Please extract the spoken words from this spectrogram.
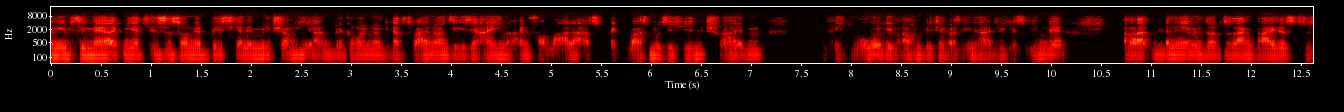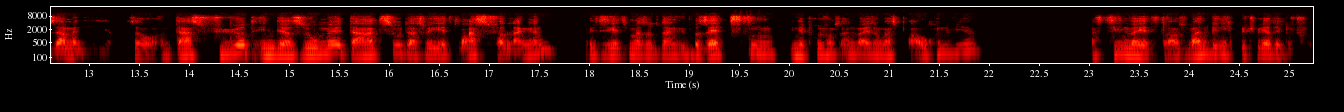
und Sie merken, jetzt ist es so ein bisschen eine Mischung hier an Begründung. Der 92 ist ja eigentlich ein rein formaler Aspekt. Was muss ich hinschreiben? Vielleicht wohnt ihm auch ein bisschen was Inhaltliches inne. Aber wir nehmen sozusagen beides zusammen hier. So, und das führt in der Summe dazu, dass wir jetzt was verlangen. Wenn Sie es jetzt mal sozusagen übersetzen in eine Prüfungsanweisung, was brauchen wir? Was ziehen wir jetzt draus? Wann bin ich beschwerdebefugt?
